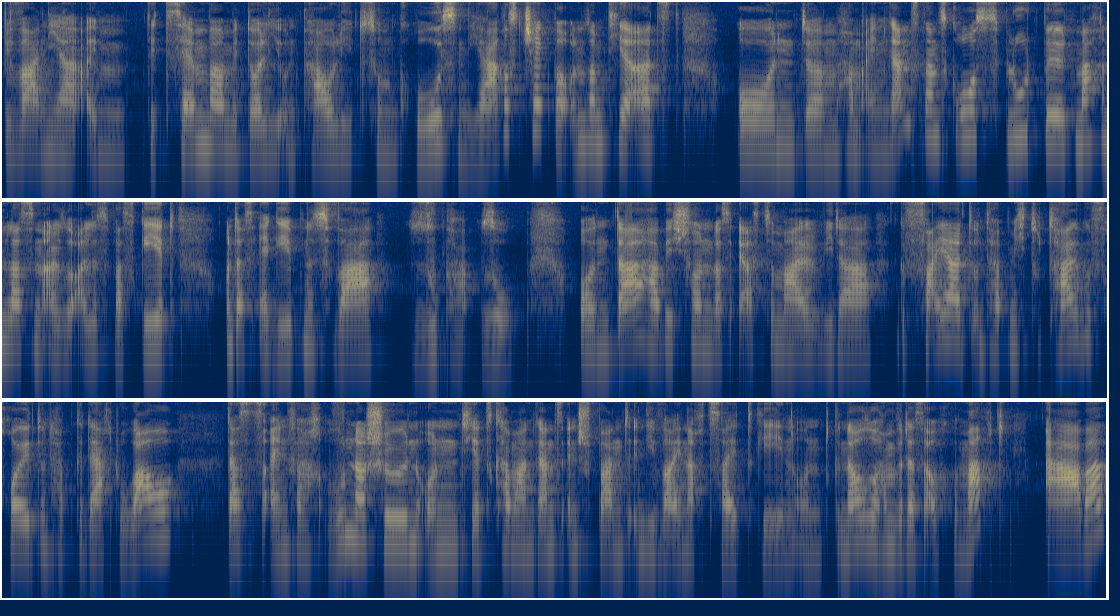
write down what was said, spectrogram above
Wir waren ja im Dezember mit Dolly und Pauli zum großen Jahrescheck bei unserem Tierarzt und ähm, haben ein ganz, ganz großes Blutbild machen lassen, also alles, was geht. Und das Ergebnis war super so. Und da habe ich schon das erste Mal wieder gefeiert und habe mich total gefreut und habe gedacht, wow, das ist einfach wunderschön und jetzt kann man ganz entspannt in die Weihnachtszeit gehen. Und genauso haben wir das auch gemacht. Aber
